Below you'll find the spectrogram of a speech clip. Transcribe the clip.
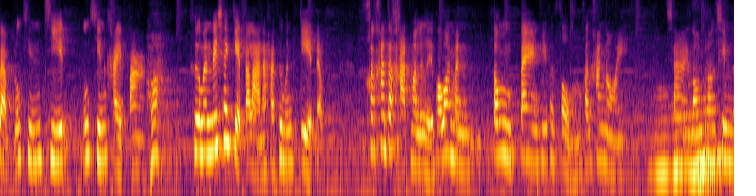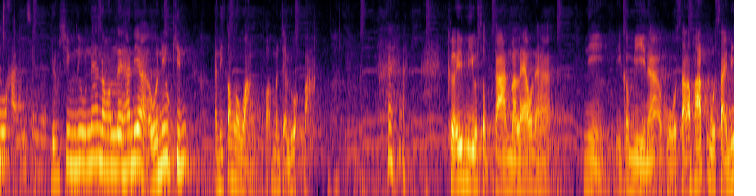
แบบลูกชิ้นชีสลูกชิ้นไข่ปลาฮะคือมันไม่ใช่เกรดตลาดนะคะ คือมันเกรดแบบค่อนข้างจะคัดมาเลย เพราะว่ามันต้องแป้งที่ผสมค่อนข้างน้อย ใช่ลองลองชิมดูค่ะลองชิมดู เดี๋ยวชิมดูแน่นอนเลยฮะเนี่ยโอ้นี่ลูกชิ้น อันนี้ต้องระวังเพราะมันจะลวกปาก เคยมีประสบการณ์มาแล้วนะฮะนี่นี่ก็มีนะโอ้โหสารพัดหมูใส่มี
